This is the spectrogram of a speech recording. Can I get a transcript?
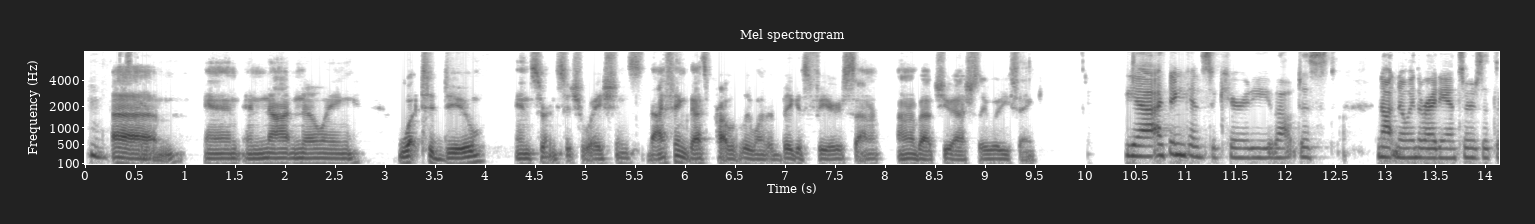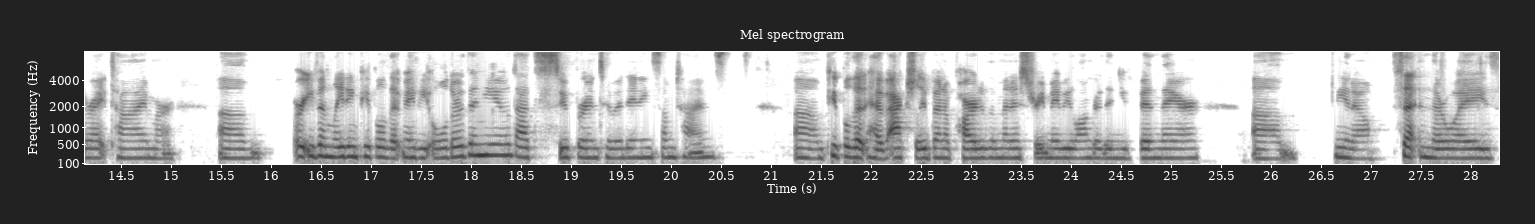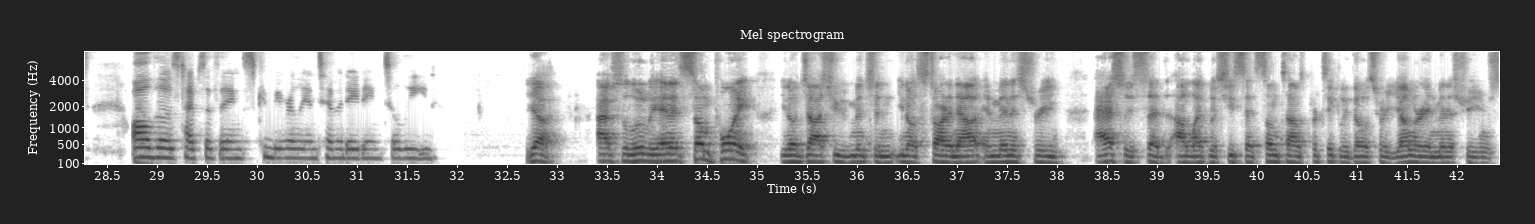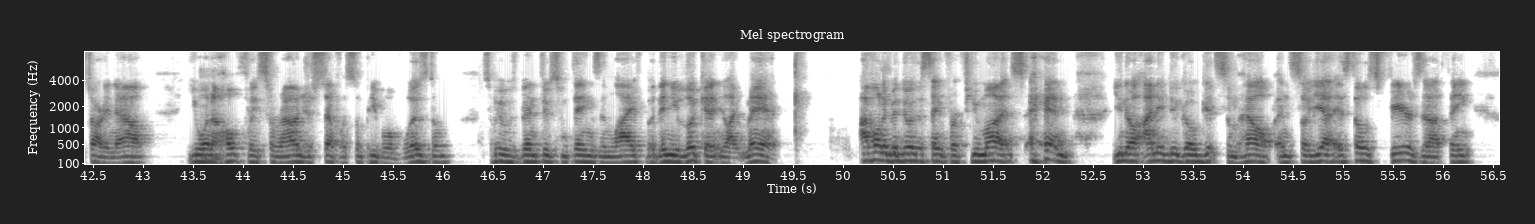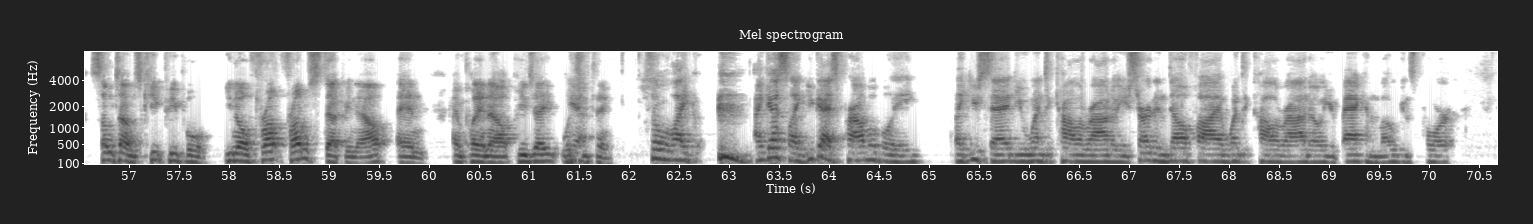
hmm, um, and and not knowing what to do in certain situations. I think that's probably one of the biggest fears. I don't, I don't know about you, Ashley. What do you think? Yeah, I think insecurity about just not knowing the right answers at the right time or um, or even leading people that may be older than you that's super intimidating sometimes um, people that have actually been a part of the ministry maybe longer than you've been there um, you know set in their ways all those types of things can be really intimidating to lead yeah absolutely and at some point you know josh you mentioned you know starting out in ministry Ashley said, I like what she said. Sometimes, particularly those who are younger in ministry and starting out, you want to hopefully surround yourself with some people of wisdom, some people who's been through some things in life. But then you look at it and you're like, man, I've only been doing this thing for a few months, and you know, I need to go get some help. And so, yeah, it's those fears that I think sometimes keep people, you know, from from stepping out and and playing out. PJ, what yeah. you think? So, like, I guess like you guys probably like you said, you went to Colorado, you started in Delphi, went to Colorado, you're back in Logansport.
